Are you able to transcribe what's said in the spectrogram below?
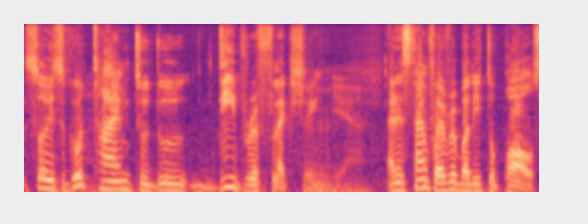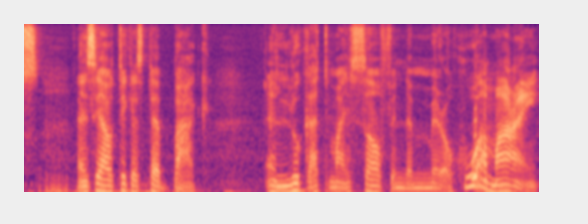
So it's a good time to do deep reflection. Yeah. And it's time for everybody to pause and say, I'll take a step back and look at myself in the mirror. Who am I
